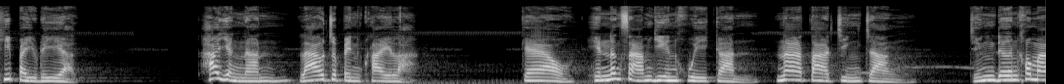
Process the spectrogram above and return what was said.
ที่ไปเรียก ถ้าอย่างนั้นแล้วจะเป็นใครล่ะ แก้วเห็นทั้งสามยืนคุยกัน หน้าตาจริงจัง จึงเดินเข้ามา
